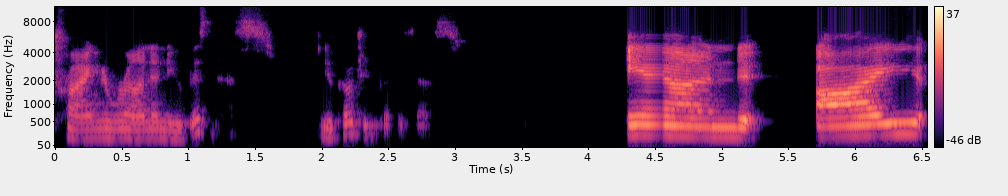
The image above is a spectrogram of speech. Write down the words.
trying to run a new business, new coaching business. And I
